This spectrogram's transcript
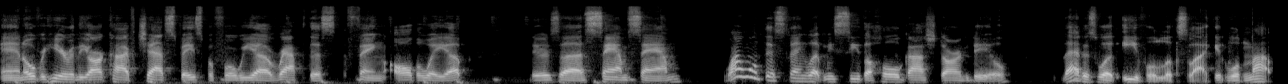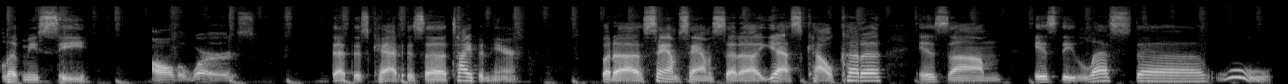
and over here in the archive chat space, before we uh, wrap this thing all the way up, there's uh, Sam Sam. Why won't this thing let me see the whole gosh darn deal? That is what evil looks like. It will not let me see all the words that this cat is uh, typing here. But uh, Sam Sam said, uh, yes, Kolkata is um, is the less uh, woo,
